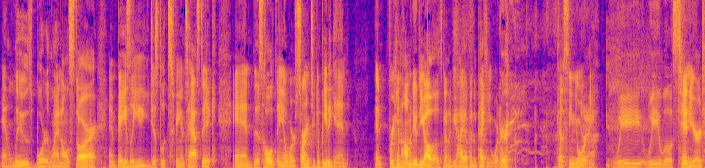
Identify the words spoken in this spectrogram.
and Lu's borderline all star and Bazley just looks fantastic and this whole you know we're starting to compete again and freaking Hamidou Diallo is going to be high up in the pecking order because seniority yeah, we we will see. tenured.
